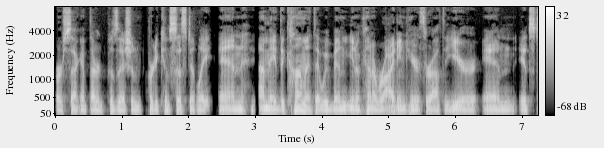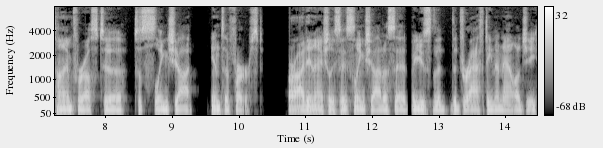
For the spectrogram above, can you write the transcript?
first, second, third position pretty consistently. And I made the comment that we've been, you know, kind of riding here throughout the year and it's time for us to, to slingshot into first or I didn't actually say slingshot. I said I used the the drafting analogy,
